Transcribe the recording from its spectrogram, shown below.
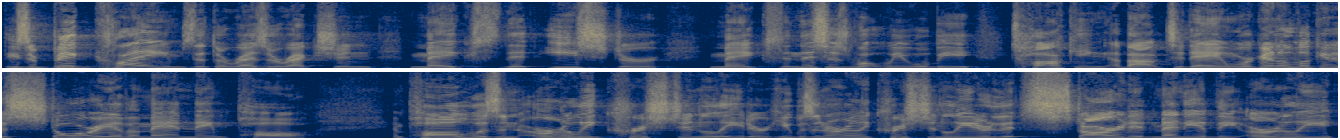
these are big claims that the resurrection makes, that Easter makes. And this is what we will be talking about today. And we're going to look at a story of a man named Paul. And Paul was an early Christian leader. He was an early Christian leader that started many of the early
